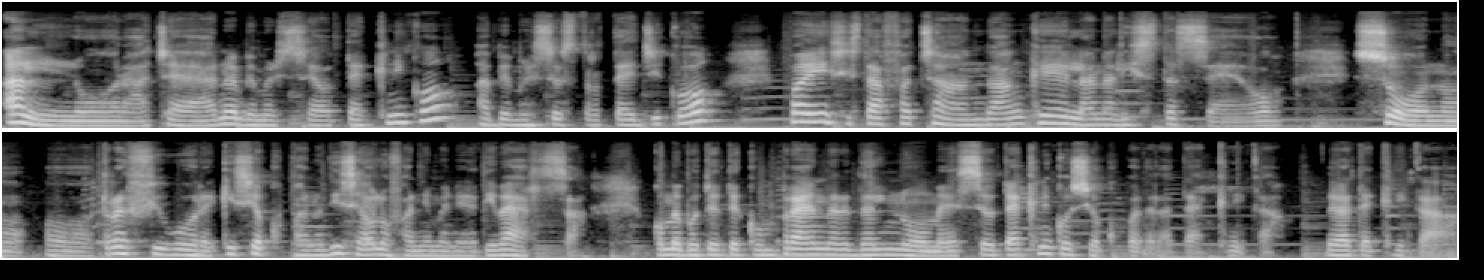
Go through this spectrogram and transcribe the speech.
Allora, cioè, noi abbiamo il SEO tecnico, abbiamo il SEO strategico, poi si sta affacciando anche l'analista SEO. Sono oh, tre figure che si occupano di SEO, lo fanno in maniera diversa. Come potete comprendere dal nome, SEO tecnico si occupa della tecnica, della tecnica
